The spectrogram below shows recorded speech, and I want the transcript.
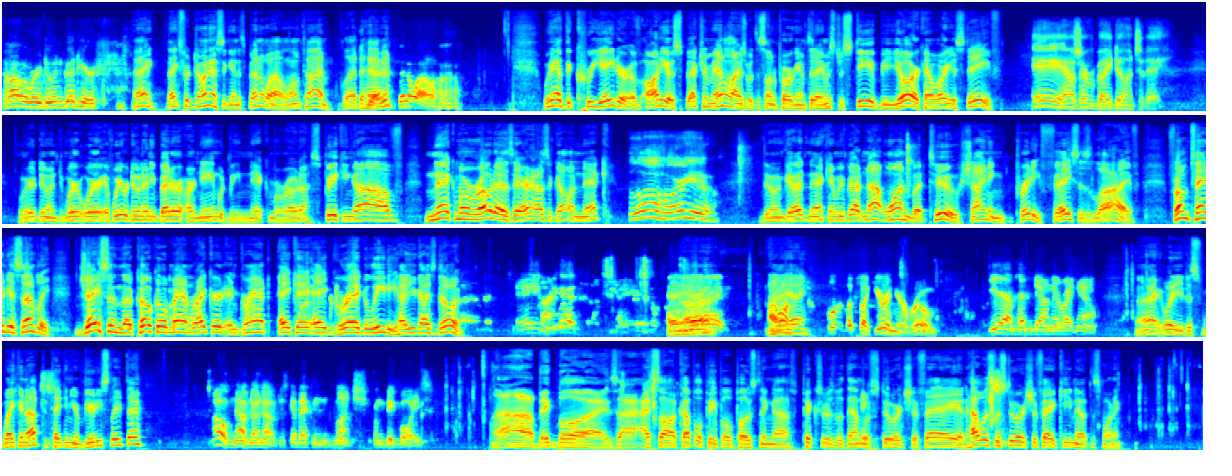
Oh, we're doing good here. Hey, thanks for joining us again. It's been a while, a long time. Glad to have yeah, you. It's been a while. We had the creator of Audio Spectrum Analyzer with us on the program today, Mr. Steve Bjork. How are you, Steve? Hey, how's everybody doing today? We're doing. We're, we're if we were doing any better, our name would be Nick Marotta. Speaking of, Nick Marotta is there. How's it going, Nick? Hello, how are you? Doing good, Nick. And we've got not one but two shining pretty faces live from Tandy Assembly. Jason, the Coco Man Reichard, and Grant, aka Greg Leedy. How you guys doing? Hey, pretty good. Hey, All right. I'm Hey, hey. It looks like you're in your room. Yeah, I'm heading down there right now. All right. What are you just waking up, to taking your beauty sleep there? Oh no, no, no! Just got back from lunch from Big Boys. Ah, big boys. I, I saw a couple of people posting uh, pictures with them with Stuart Chaffee. And how was the Stuart Chaffee keynote this morning?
